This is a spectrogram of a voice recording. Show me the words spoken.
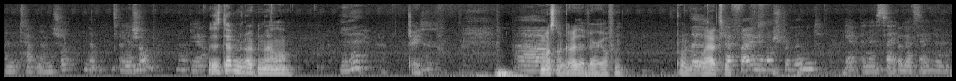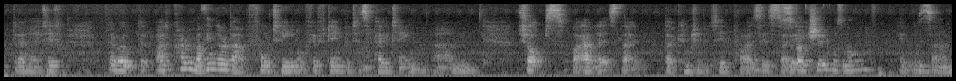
and the tavern and the shop. and Yeah. the shop. Yeah. Has the tavern been open that long? Yeah. Jesus. Um, I must not go there very often. Probably the not allowed to. cafe in Australind. Yeah, and SA Vanessa, Cafe yeah. donated. There were, I can't remember, I think there were about 14 or 15 participating um, shops or outlets that, that contributed prizes. So Spud it, Shed was another one. it was, um,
